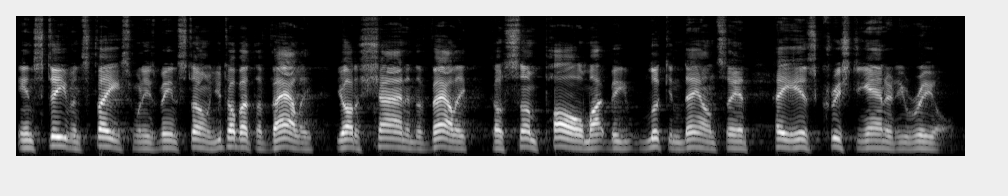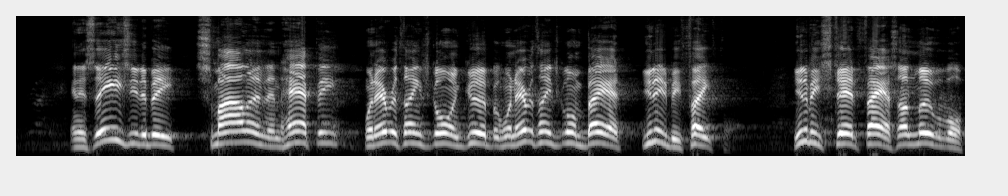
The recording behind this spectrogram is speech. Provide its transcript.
in Stephen's face when he's being stoned. You talk about the valley. You ought to shine in the valley because some Paul might be looking down saying, hey, is Christianity real? And it's easy to be smiling and happy when everything's going good, but when everything's going bad, you need to be faithful. You need to be steadfast, unmovable,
